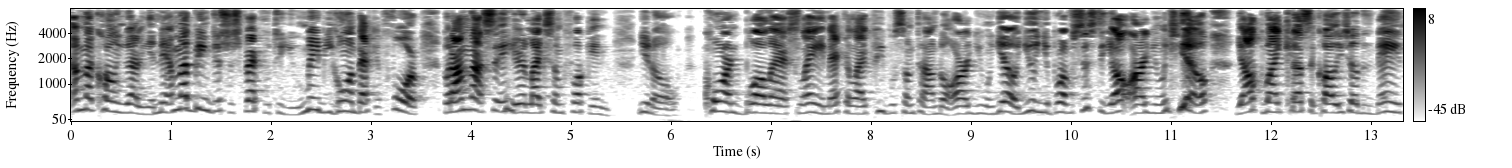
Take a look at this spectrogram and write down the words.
I'm not calling you out of your name. I'm not being disrespectful to you. Maybe going back and forth, but I'm not sitting here like some fucking, you know, cornball ass lame acting like people sometimes don't argue and yell. You and your brother sister, y'all arguing, yell. Y'all might cuss and call each other's names,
